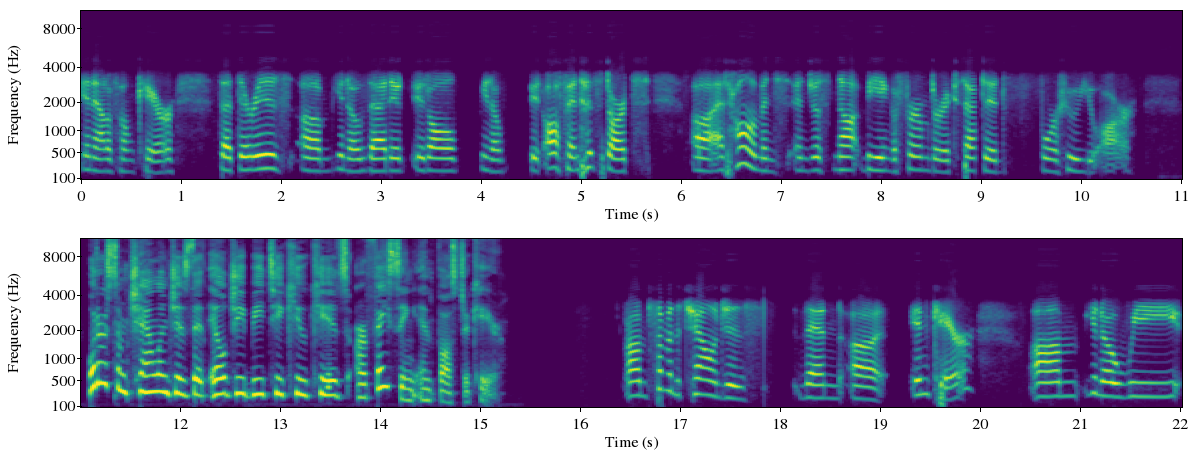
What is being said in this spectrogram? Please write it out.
in out-of-home care, that there is, um, you know, that it, it all, you know, it often starts uh, at home and, and just not being affirmed or accepted for who you are. What are some challenges that LGBTQ kids are facing in foster care? Um, some of the challenges then uh, in care um, you know, we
